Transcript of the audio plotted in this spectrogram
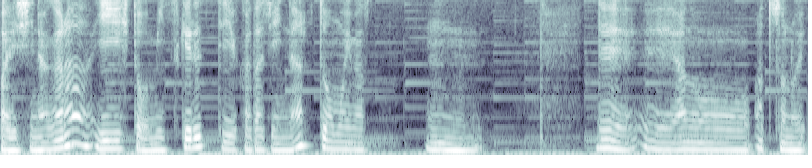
敗しながらいい人を見つけるっていう形になると思います。うんで、えー、あのあとそのい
